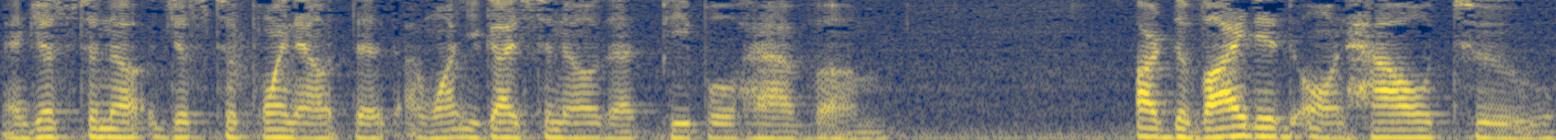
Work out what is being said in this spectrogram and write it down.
And just to know, just to point out that I want you guys to know that people have, um, are divided on how to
